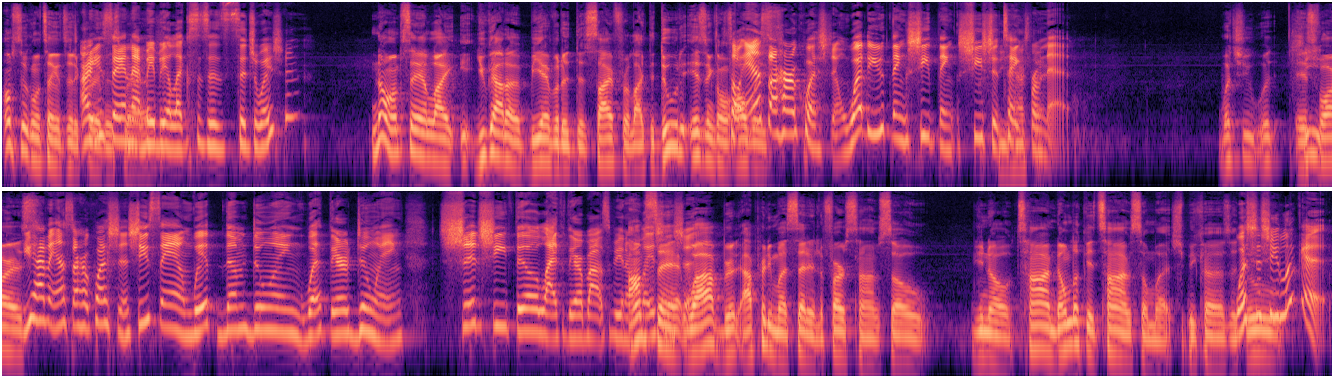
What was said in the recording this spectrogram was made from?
I'm still gonna take her to the Are you saying that maybe Alexis's situation? No, I'm saying like you gotta be able to decipher. Like the dude isn't gonna So always, answer her question. What do you think she thinks she should She take from that. that? what you what, as She- far as You haven't answered her question. She's saying with them doing what they're doing, should she feel like they're about to be in a I'm relationship? saying. Well, I, pre- I pretty much said it the first time. So you know, time. Don't look at time so much because a what should she look at?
